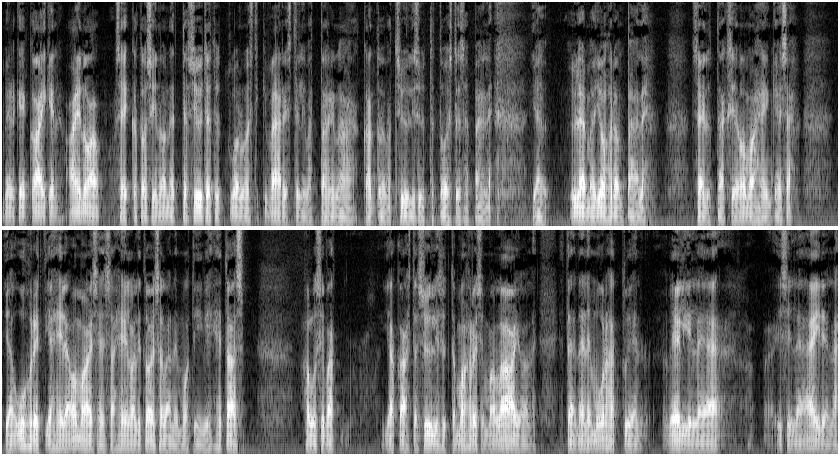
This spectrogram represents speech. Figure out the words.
melkein kaiken. Ainoa seikka tosin on, että syytetyt luonnollisestikin vääristelivät tarinaa ja kantoivat syyllisyyttä toistensa päälle ja ylemmän johdon päälle säilyttääkseen oma henkensä. Ja uhrit ja heidän omaisensa, heillä oli toisenlainen motiivi. He taas halusivat jakaa sitä syyllisyyttä mahdollisimman laajoille. Että näiden murhattujen veljillä ja isillä ja äidillä,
